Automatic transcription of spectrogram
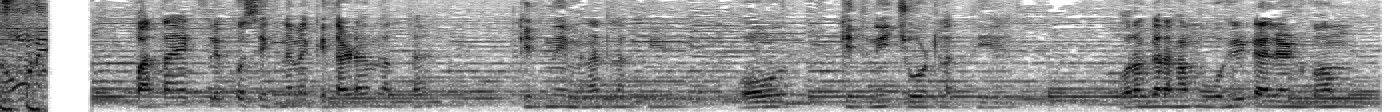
सोनी पता है एक फ्लिप को सीखने में कितना टाइम लगता है? कितनी मेहनत लगती है? और कितनी चोट लगती है? और अगर हम वही टैलेंट को हम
